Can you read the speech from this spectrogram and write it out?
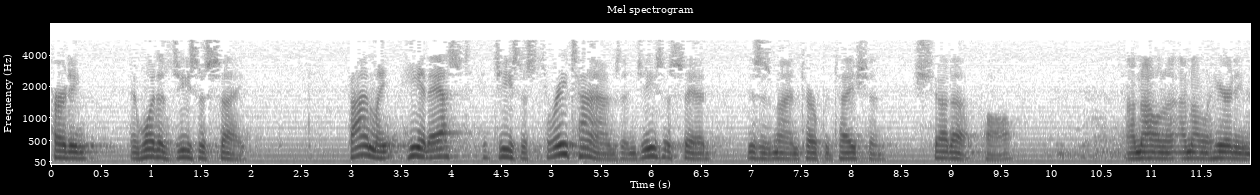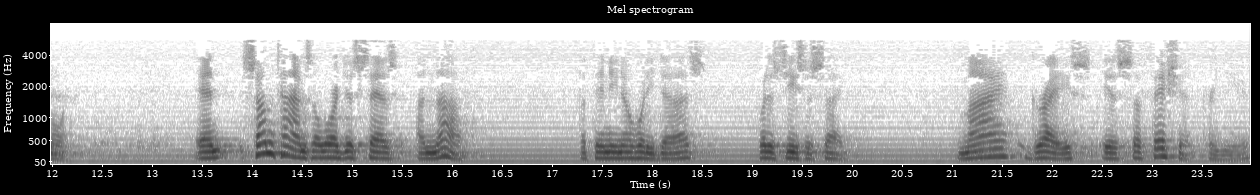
hurting. And what does Jesus say? Finally, he had asked Jesus three times, and Jesus said, This is my interpretation. Shut up, Paul. I'm not gonna, I'm not going to hear it anymore. And sometimes the Lord just says, Enough. But then you know what he does? What does Jesus say? My grace is sufficient for you,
